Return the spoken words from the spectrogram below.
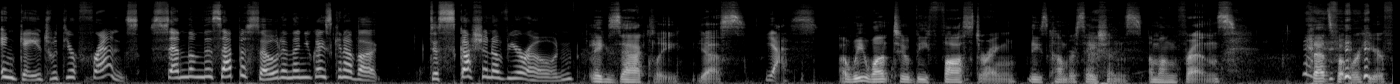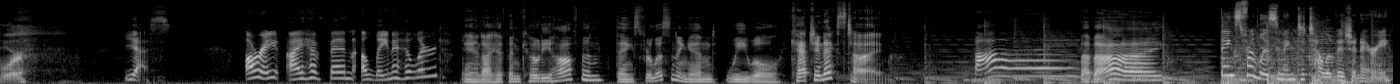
engage with your friends. Send them this episode and then you guys can have a discussion of your own. Exactly. Yes. Yes. Uh, We want to be fostering these conversations among friends. That's what we're here for. Yes. All right, I have been Elena Hillard. And I have been Cody Hoffman. Thanks for listening, and we will catch you next time. Bye. Bye bye. Thanks for listening to Televisionary.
